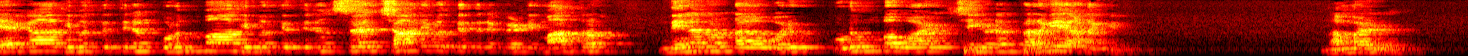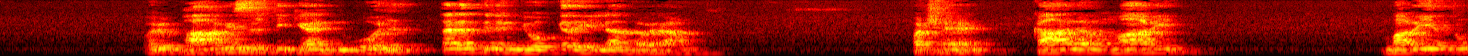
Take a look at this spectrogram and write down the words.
ഏകാധിപത്യത്തിനും കുടുംബാധിപത്യത്തിനും സ്വേച്ഛാധിപത്യത്തിനും വേണ്ടി മാത്രം നിലകൊണ്ട ഒരു കുടുംബ വാഴ്ചയുടെ പിറകെയാണെങ്കിൽ നമ്മൾ ഒരു ഭാവി സൃഷ്ടിക്കാൻ ഒരു തരത്തിലും യോഗ്യതയില്ലാത്തവരാണ്. പക്ഷേ കാലം മാറി മറിയുന്നു.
